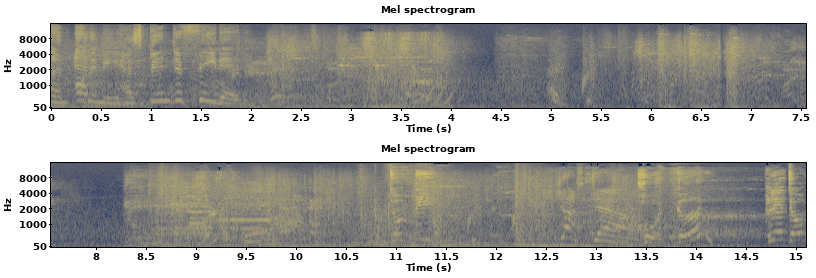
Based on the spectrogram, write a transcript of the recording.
An enemy has been defeated. มตี Shut down. โหดเกิน เพลียจม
